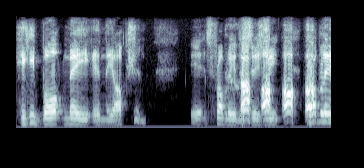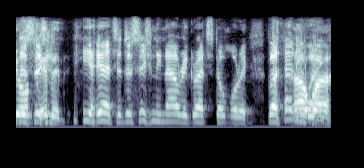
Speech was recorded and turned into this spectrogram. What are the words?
he bought me in the auction. It's probably a decision. He, probably a decision. Yeah, yeah, it's a decision he now regrets. Don't worry. But anyway, oh, uh,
